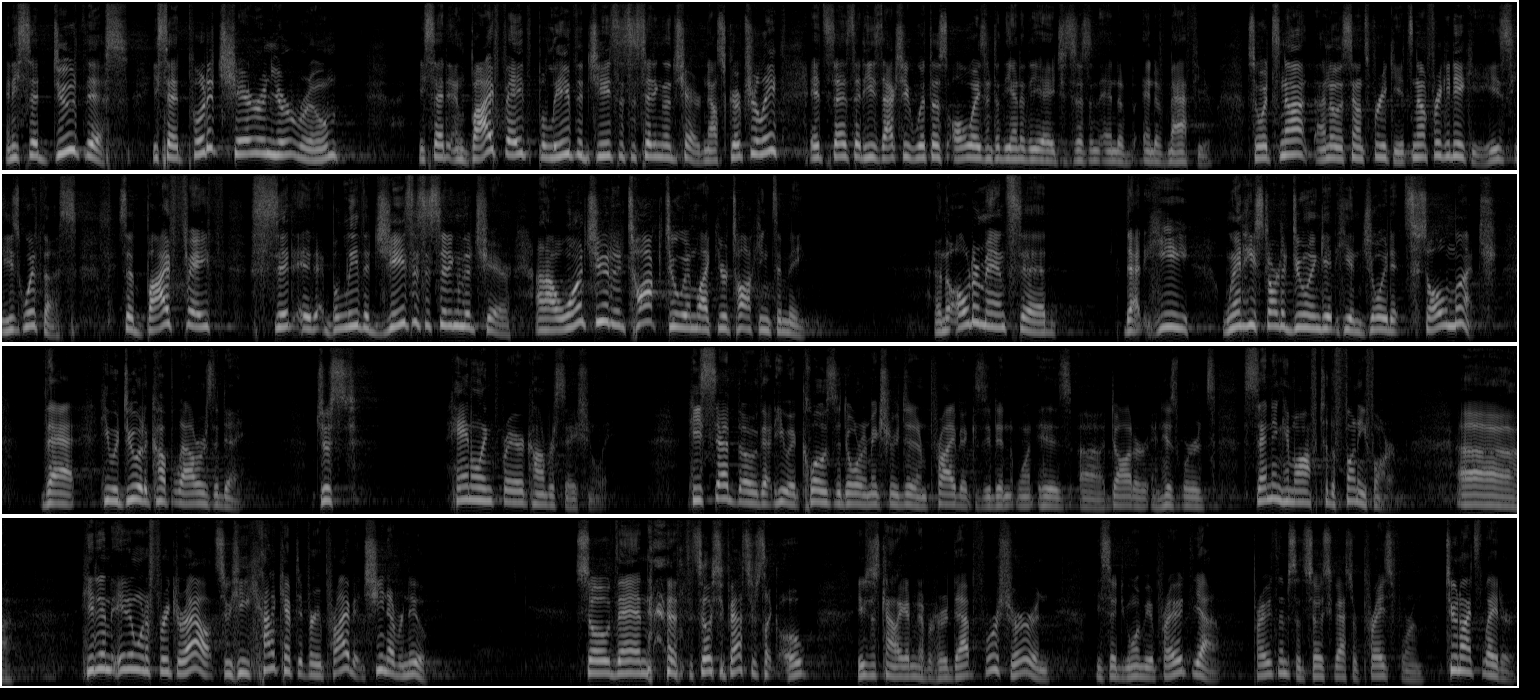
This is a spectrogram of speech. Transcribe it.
And he said, Do this. He said, Put a chair in your room he said, and by faith, believe that Jesus is sitting in the chair. Now, scripturally, it says that he's actually with us always until the end of the age. It says in the end of, end of Matthew. So it's not, I know this sounds freaky, it's not freaky deaky. He's, he's with us. Said, by faith, sit, believe that Jesus is sitting in the chair, and I want you to talk to him like you're talking to me. And the older man said that he, when he started doing it, he enjoyed it so much that he would do it a couple hours a day. Just handling prayer conversationally. He said, though, that he would close the door and make sure he did it in private because he didn't want his uh, daughter, in his words, sending him off to the funny farm. Uh, he, didn't, he didn't want to freak her out, so he kind of kept it very private. She never knew. So then the associate pastor's like, oh, he's just kind of like, I've never heard that before, sure. And he said, You want me to pray with? Yeah, pray with him. So the associate pastor prays for him. Two nights later,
